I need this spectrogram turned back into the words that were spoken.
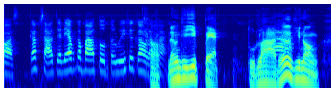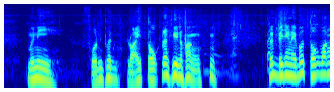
อสกับสาวจะเลี้ยบกับบ่าวตุนตะลุยคือเก่าแล้วค่ะในวันที่ยี่สิบแปด ตุลาเด้อพี่น้องมื้อนี้ฝนเพิ่นลอยตกเด้อพี่น้องอืมนะเพิ่นเป็นจังไดบ่ตกวัง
